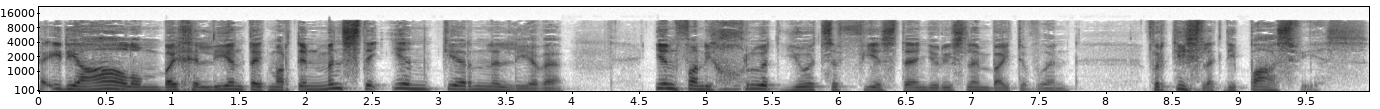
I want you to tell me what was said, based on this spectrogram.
'n ideaal om by geleentheid maar ten minste een keer in hulle lewe een van die groot Joodse feeste in Jerusalem by te woon, verkieslik die Paasfees.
